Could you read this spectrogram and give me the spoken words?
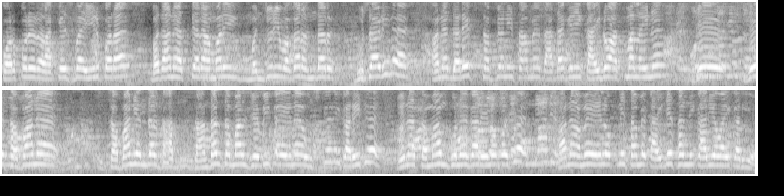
કોર્પોરેટર રાકેશભાઈ હીરપરા બધાને અત્યારે અમારી મંજૂરી વગર અંદર ઘુસાડીને અને દરેક સભ્યની સામે દાદાગીરી કાયદો હાથમાં લઈને જે જે સભાને સભાની અંદર ધાંધલ ધમાલ જે બી કંઈ એને ઉશ્કેરણી કરી છે, એના તમામ ગુનેગાર એ લોકો છે, અને અમે એ લોકોની સામે કાયદેસરની કાર્યવાહી કરીએ.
